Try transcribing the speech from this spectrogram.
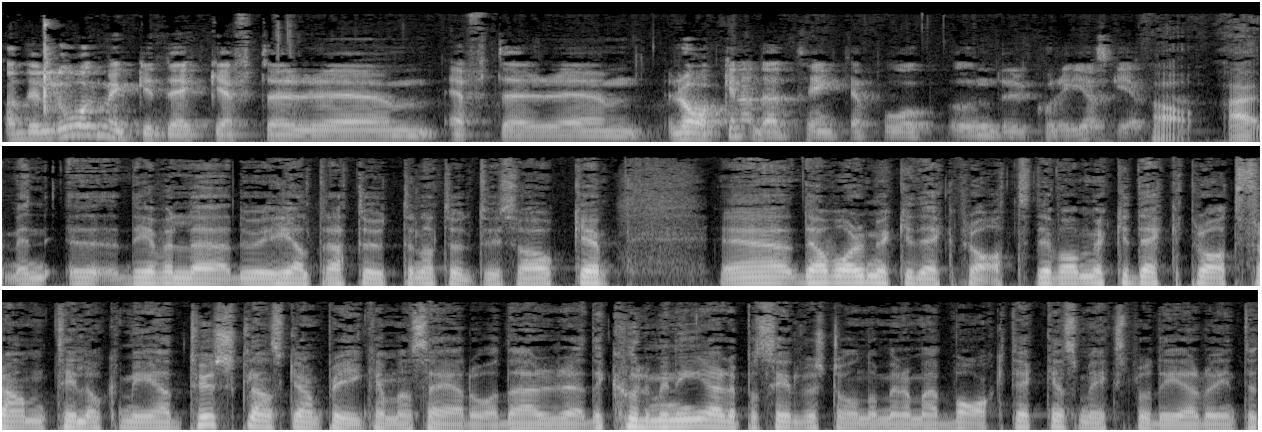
Ja, det låg mycket däck efter, ehm, efter ehm, rakerna där tänkte jag på under Koreas GP. Ja, nej, men eh, det är väl, eh, du är helt rätt ute naturligtvis. Va? Och, eh, eh, det har varit mycket däckprat. Det var mycket däckprat fram till och med Tysklands Grand Prix kan man säga då. Där det kulminerade på Silverstone med de här bakdäcken som exploderade och inte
